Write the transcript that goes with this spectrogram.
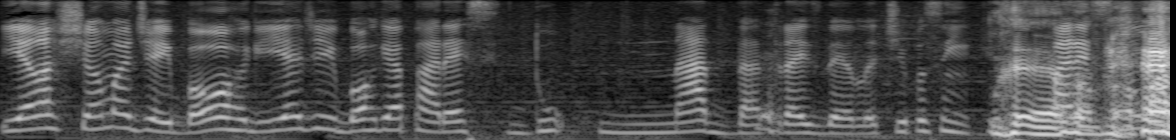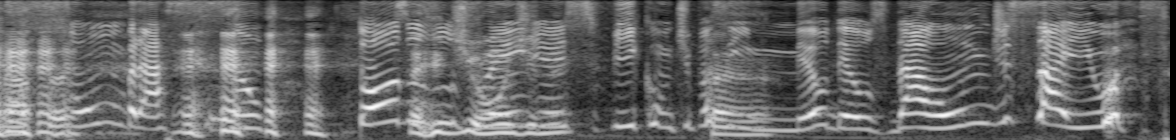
e ela chama a J-Borg, e a J-Borg aparece do nada atrás dela. Tipo assim, É, parece uma- uma assombração. Todos Saiu os de onde, Rangers ficam, tipo assim, meu Deus, da onde saiu essa-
